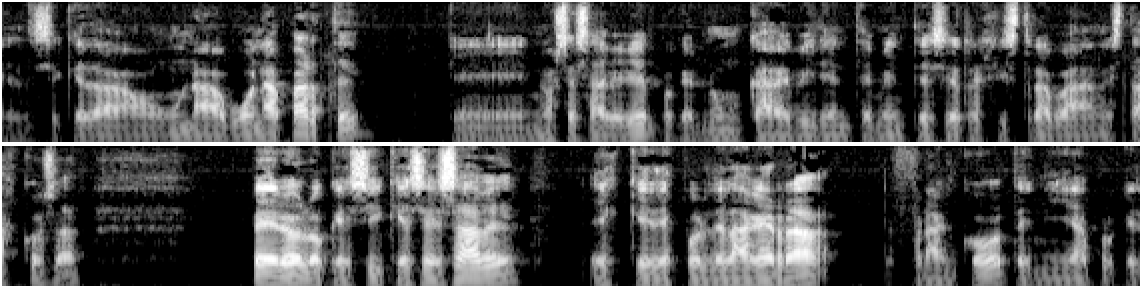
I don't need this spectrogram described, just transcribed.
Él se queda una buena parte, que no se sabe bien porque nunca evidentemente se registraban estas cosas, pero lo que sí que se sabe es que después de la guerra Franco tenía, porque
